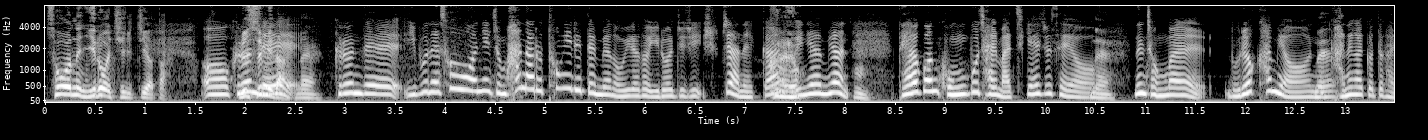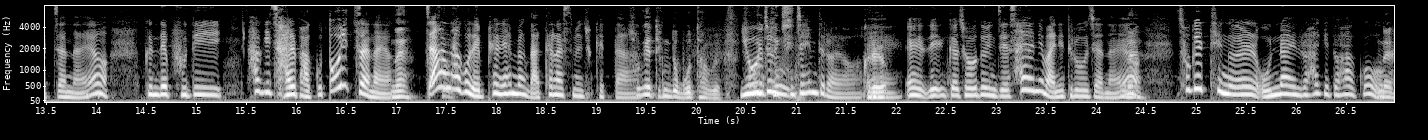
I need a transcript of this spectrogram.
소원은 이루어질지어다. 어, 그런데 네. 그런데 이분의 소원이 좀 하나로 통일이 되면 오히려 더 이루어지기 쉽지 않을까? 그래요? 왜냐하면 음. 대학원 공부 잘 마치게 해주세요.는 네. 정말 노력하면 네. 가능할 것도 같잖아요. 근데 부디 학위 잘 받고 또 있잖아요. 네. 짠 하고 내 편이 한 명 나타났으면 좋겠다. 소개팅도 못 하고요. 요즘 소개팅... 진짜 힘들어요. 그래요? 네. 네. 그러니까 저도 이제 사연이 많이 들어오잖아요. 네. 소개팅을 온라인으로 하기도 하고 네.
